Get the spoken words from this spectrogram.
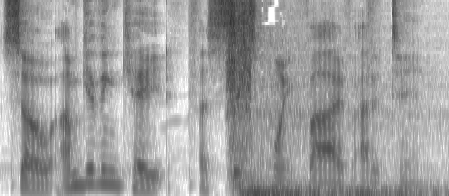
So I'm giving Kate a 6.5 out of 10.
